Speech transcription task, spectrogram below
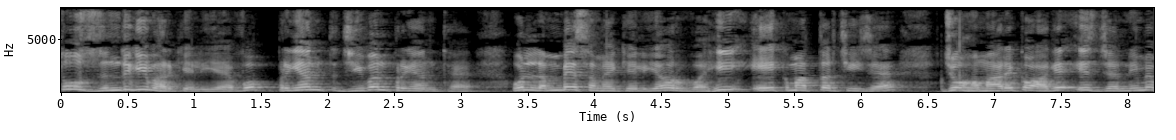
तो ज़िंदगी भर के लिए है वो पर्यंत, जीवन पर्यंत है, वो लंबे समय के लिए और वही एकमात्र चीज़ है जो हमारे को आगे इस जर्नी में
